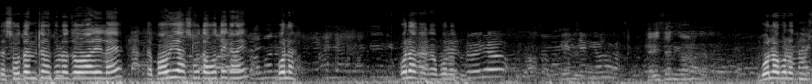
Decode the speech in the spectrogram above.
तर सौदा मित्रांनो थोडा जवळ आलेला आहे. तर पाहूया सौदा होते का नाही? बोला. बोला काका बोला तुम्ही. बोला बोला तुम्ही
